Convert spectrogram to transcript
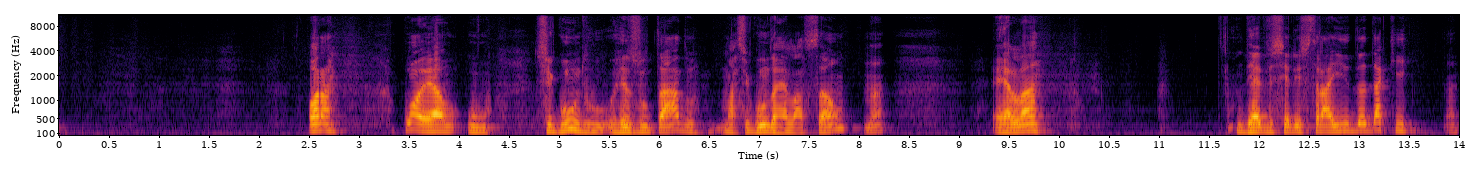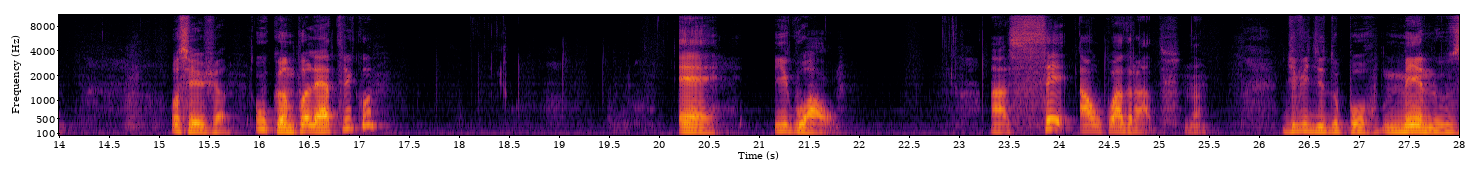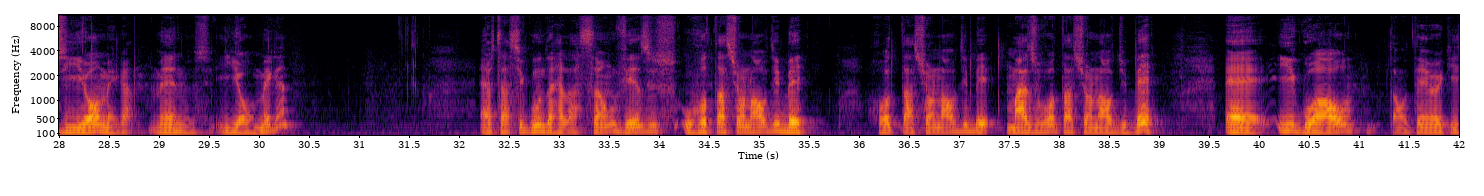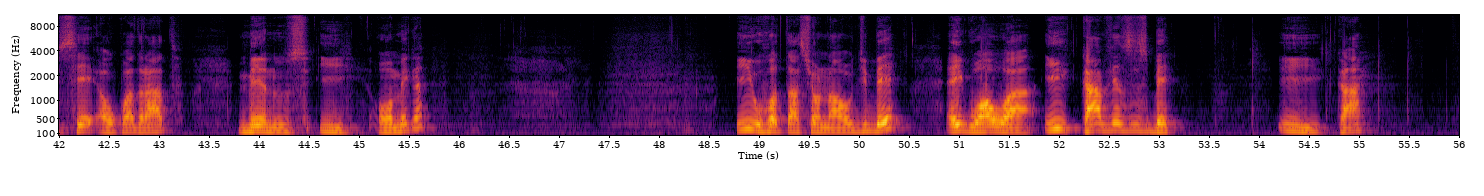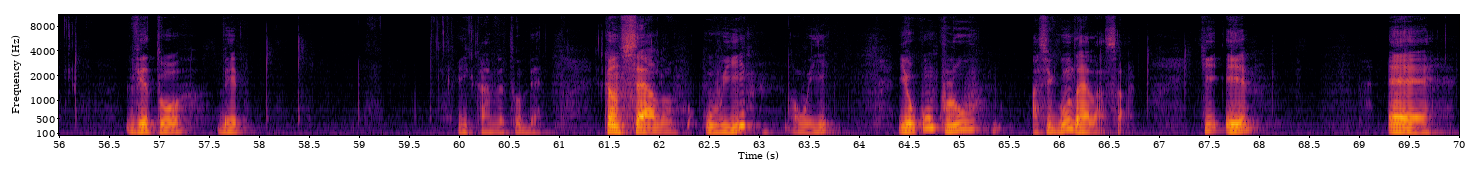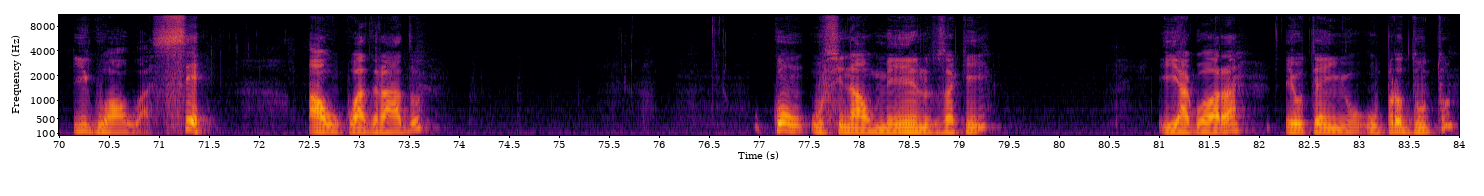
Ora, qual é o segundo resultado, uma segunda relação? Né? Ela deve ser extraída daqui. Né? Ou seja, o campo elétrico é igual a C ao quadrado, né? dividido por menos I ômega, menos I ômega, esta segunda relação, vezes o rotacional de B. Rotacional de B. Mas o rotacional de B é igual, então tenho aqui C ao quadrado, menos I ômega, e o rotacional de B é igual a IK vezes B. IK vetor B. IK vetor B. Cancelo o I, o I, e eu concluo a segunda relação, que E é igual a C ao quadrado com o sinal menos aqui. E agora eu tenho o produto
